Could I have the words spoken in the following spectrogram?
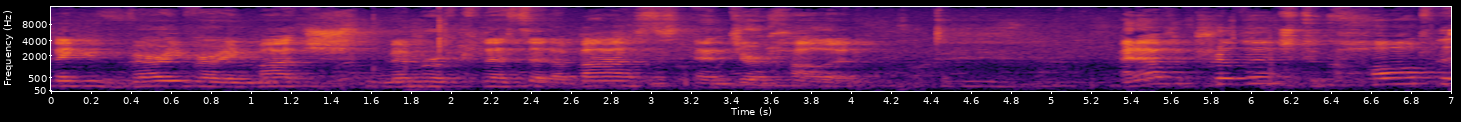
Thank you very, very much, Member of Knesset Abbas and Dear Khalid. I have the privilege to call to the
